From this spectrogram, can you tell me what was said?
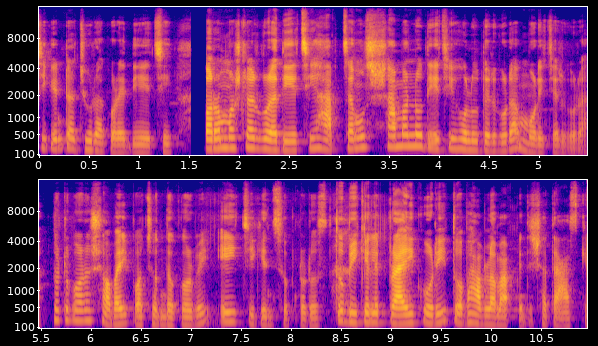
চিকেনটা ঝুড়া করে দিয়েছি। গরম মশলার গুঁড়া দিয়েছি, হাফ চামচ, সামান্য দিয়েছি হলুদের গুঁড়া, মরিচের গুঁড়া। ছোট বড় সবাই পছন্দ করবে, এই স্যুপ নুডলস তো বিকেলে প্রায় করি, তো ভাবলাম আপনাদের সাথে আজকে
